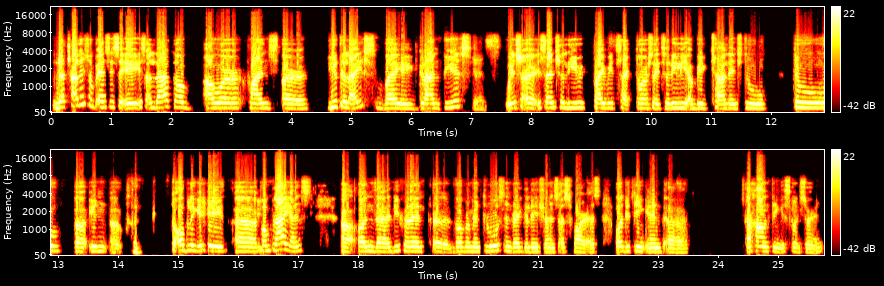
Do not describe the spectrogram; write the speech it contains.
The challenge of NCCA is a lot of our funds are utilized by grantees Yes. which are essentially private sector. So it's really a big challenge to to uh, in uh, to obligate uh, compliance uh, on the different uh, government rules and regulations as far as auditing and uh, accounting is concerned.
